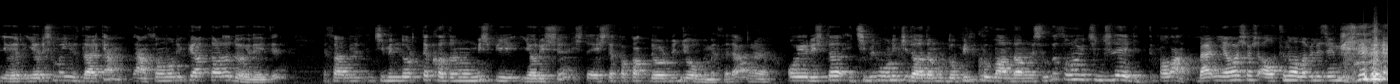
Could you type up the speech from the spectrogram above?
yar- yarışmayı izlerken yani son olimpiyatlarda da öyleydi. Mesela biz 2004'te kazanılmış bir yarışı işte Eşref Apak dördüncü oldu mesela. Evet. O yarışta 2012'de adamın doping kullandığı anlaşıldı. Sonra üçüncülüğe gitti falan. Ben yavaş yavaş altını alabileceğini düşünüyorum.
